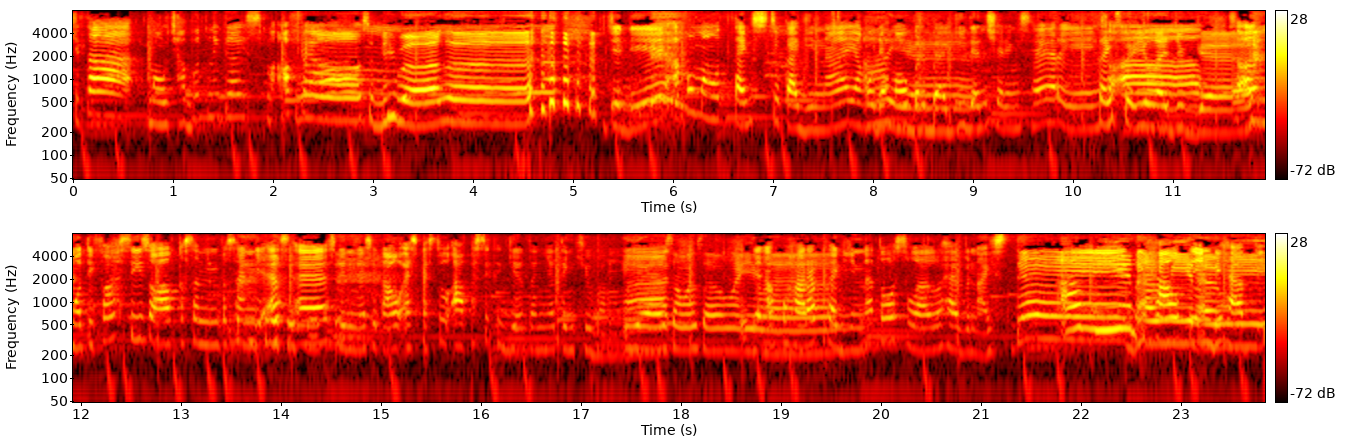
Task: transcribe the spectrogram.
Kita mau cabut nih guys, maaf ya. Ya, sedih banget. Jadi aku mau thanks to Kak Gina yang Oh, udah mau iya. berbagi dan sharing-sharing Thanks to soal Ila juga. soal motivasi, soal kesan dan pesan di SS dan ngasih tahu SS tuh apa sih kegiatannya. Thank you banget. Iya sama-sama Ila. Dan aku harap Kak Gina tuh selalu have a nice day. Amin, Be amin, healthy and be happy.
